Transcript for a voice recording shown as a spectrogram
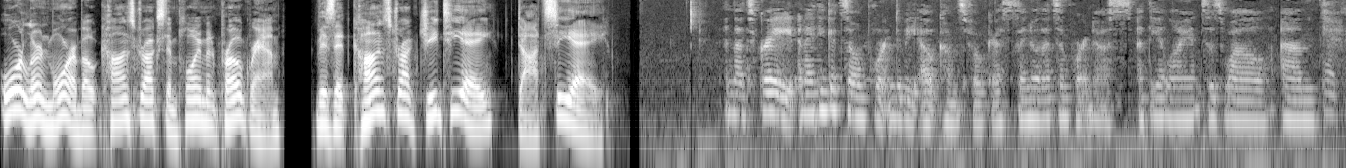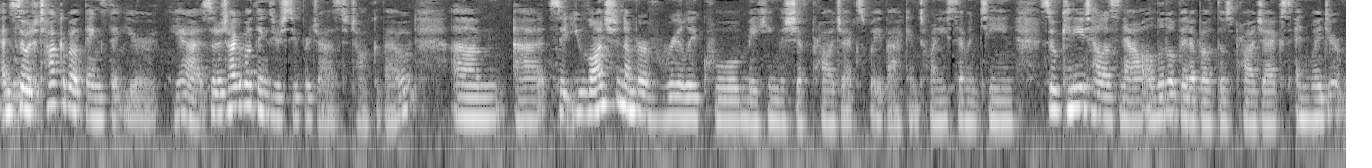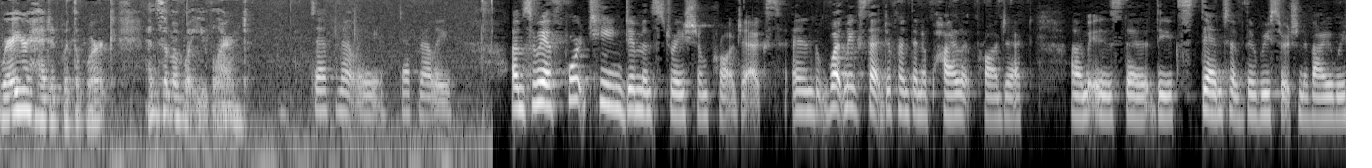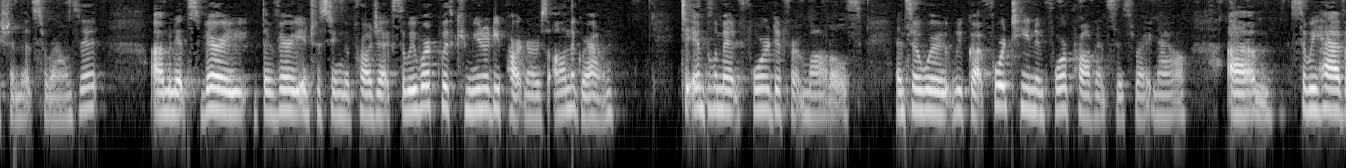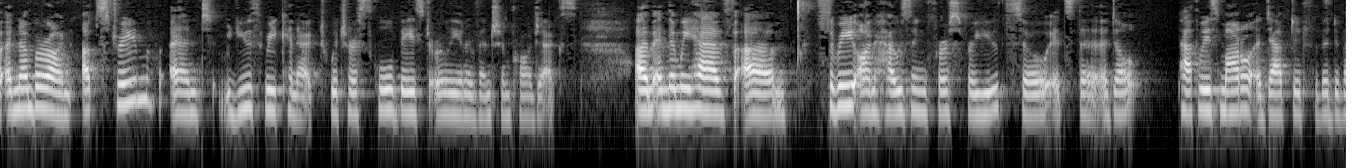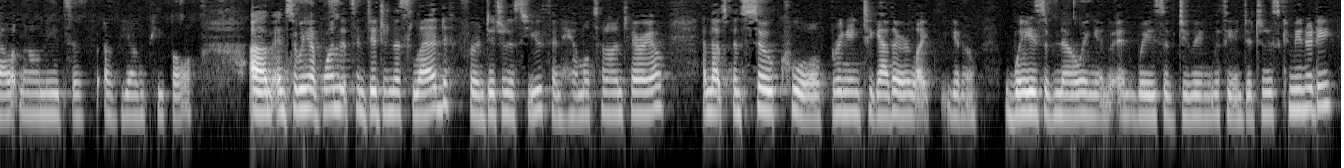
or learn more about Construct's employment program, visit constructgta.ca. And that's great. And I think it's so important to be outcomes focused. I know that's important to us at the Alliance as well. Um, and so to talk about things that you're, yeah, so to talk about things you're super jazzed to talk about. Um, uh, so you launched a number of really cool Making the Shift projects way back in 2017. So can you tell us now a little bit about those projects and where you're, where you're headed with the work and some of what you've learned? Definitely, definitely. Um, so we have 14 demonstration projects, and what makes that different than a pilot project um, is the the extent of the research and evaluation that surrounds it. Um, and it's very they're very interesting the projects. So we work with community partners on the ground to implement four different models, and so we're we've got 14 in four provinces right now. Um, so we have a number on upstream and Youth Reconnect, which are school-based early intervention projects. Um, and then we have um, three on housing first for youth. So it's the adult pathways model adapted for the developmental needs of, of young people. Um, and so we have one that's Indigenous led for Indigenous youth in Hamilton, Ontario. And that's been so cool, bringing together like, you know, ways of knowing and, and ways of doing with the Indigenous community.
